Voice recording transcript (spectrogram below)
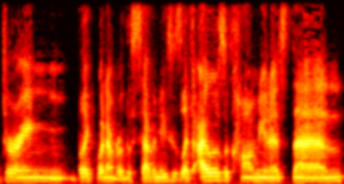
during like whenever the 70s he's like i was a communist then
